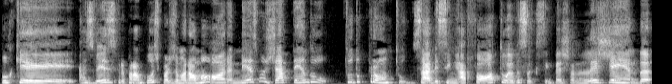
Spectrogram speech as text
porque às vezes preparar um post pode demorar uma hora, mesmo já tendo tudo pronto, sabe? Assim, a foto, aí você tem que deixar na legenda,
